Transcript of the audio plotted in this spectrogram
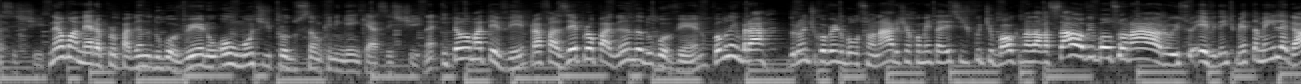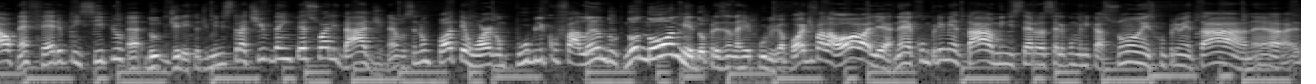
assistir. Não é uma mera propaganda do governo ou um monte de produção que ninguém quer assistir, né? Então é uma TV para fazer propaganda do governo. Vamos lembrar, durante o governo Bolsonaro tinha comentarista de futebol que mandava salve Bolsonaro. Isso evidentemente também é ilegal, né? Fere o princípio é, do direito administrativo da impessoalidade, né? Você não pode ter um órgão público falando no nome do presidente da república. Pode falar, olha, né, cumprimentar o Ministério das Telecomunicações, cumprimentar, né?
